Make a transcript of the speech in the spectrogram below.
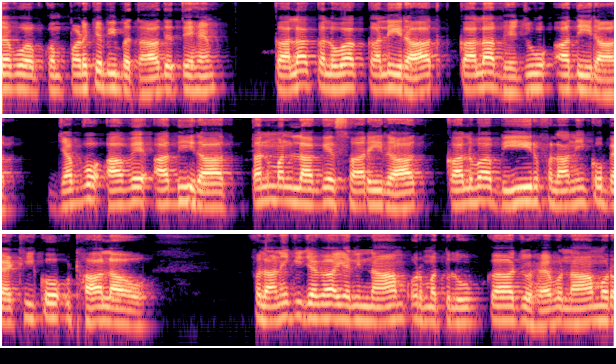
है वो आपको हम पढ़ के भी बता देते हैं। काला कलवा, काली रात, काला भेजूँ, आधी रात। जब वो आवे आधी रात, तन मन लागे सारी रात, कालवा बीर फलानी को बैठी को उठा लाओ। फलानी की जगह यानी नाम और मतलूब का जो है वो नाम और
